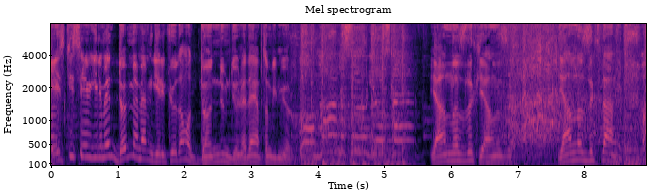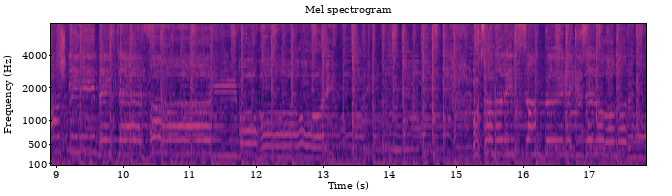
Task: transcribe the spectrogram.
Böyle Eski sevgilime dönmemem gerekiyordu ama döndüm diyor. Neden yaptım bilmiyorum. Yalnızlık, yalnızlık. Yalnızlıktan. Aşk insan böyle güzel olunur mu?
